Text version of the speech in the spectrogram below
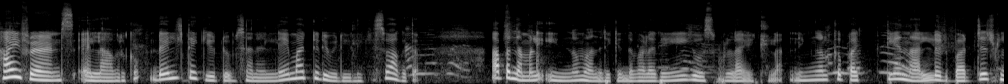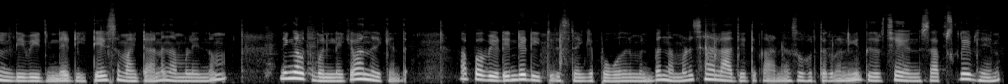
ഹായ് ഫ്രണ്ട്സ് എല്ലാവർക്കും ഡെൽടെക് യൂട്യൂബ് ചാനലിലെ മറ്റൊരു വീഡിയോയിലേക്ക് സ്വാഗതം. അപ്പം നമ്മൾ ഇന്നും വന്നിരിക്കുന്നത് വളരെ യൂസ്ഫുള്ളായിട്ടുള്ള നിങ്ങൾക്ക് പറ്റിയ നല്ലൊരു ബഡ്ജറ്റ് ഫ്രണ്ട്ലി വീടിന്റെ ഡീറ്റെയിൽസുമായിട്ടാണ് നമ്മൾ ഇന്നും നിങ്ങൾക്ക് മുന്നിലേക്ക് വന്നിരിക്കുന്നത്. അപ്പോൾ വീടിന്റെ ഡീറ്റെയിൽസിലേക്ക് പോകുന്നതിന് മുൻപ് നമ്മുടെ ചാനൽ ആദ്യമായിട്ട് കാണുന്ന സുഹൃത്തുക്കളുണ്ടെങ്കിൽ തീർച്ചയായും ഒന്ന് സബ്സ്ക്രൈബ് ചെയ്യാനും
